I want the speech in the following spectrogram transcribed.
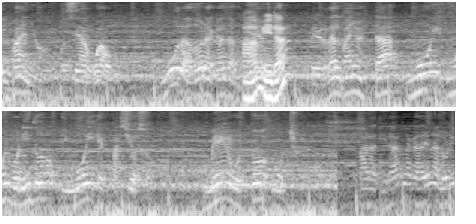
del baño. O sea, wow. Mudador acá también. Ah, mira. De verdad el baño está muy, muy bonito y muy espacioso. Me gustó mucho. Para tirar la cadena, lo único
